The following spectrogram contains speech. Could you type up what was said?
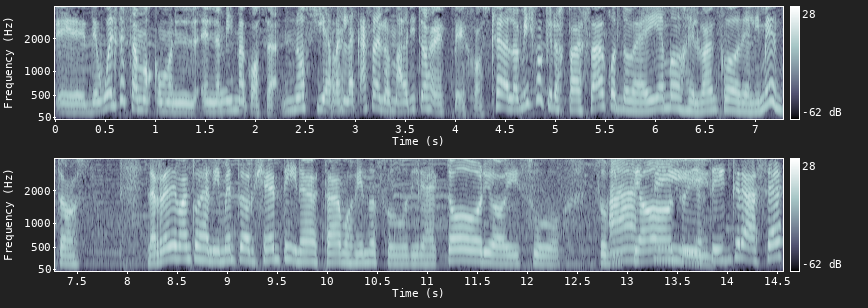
eh, de vuelta estamos como en, en la misma cosa. No cierres la casa de los madritos de espejos. Claro, lo mismo que nos pasaba cuando veíamos el Banco de Alimentos. La red de bancos de alimentos de Argentina, estábamos viendo su directorio y su, su Ah, misión, sí. su idiosincrasia,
